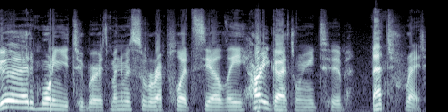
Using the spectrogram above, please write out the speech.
Good morning, YouTubers. My name is Silver Reploid CLE. How are you guys doing, YouTube? That's right,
